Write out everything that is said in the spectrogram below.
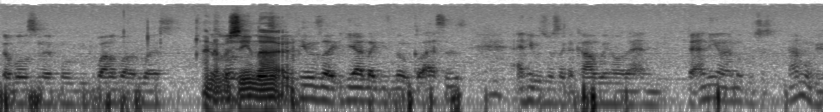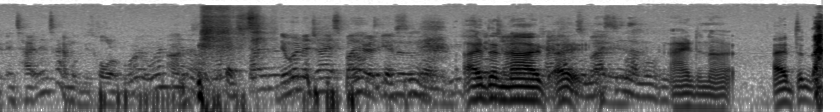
the Will Smith movie, Wild Wild West. I never Will- seen Will that. Smith, he was like he had like these little glasses, and he was just like a cowboy and all that. And the ending of that movie was just that movie entire the entire movie is horrible. Weren't, weren't they Honestly. in a giant spider? They were in a giant spider I at don't the end of the I've movie. seen I A did not. giant I- didn't seen. I did not. I did not.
